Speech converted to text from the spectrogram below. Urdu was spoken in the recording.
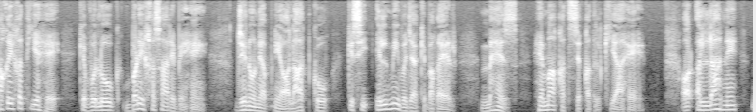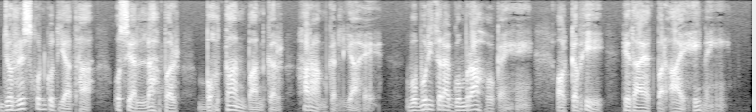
حقیقت یہ ہے کہ وہ لوگ بڑے خسارے میں ہیں، جنہوں نے اپنی اولاد کو کسی علمی وجہ کے بغیر محض حماقت سے قتل کیا ہے۔ اور اللہ نے جو رزق ان کو دیا تھا، اسے اللہ پر بہتان باندھ کر حرام کر لیا ہے۔ وہ بری طرح گمراہ ہو گئے ہیں اور کبھی ہدایت پر آئے ہی نہیں۔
